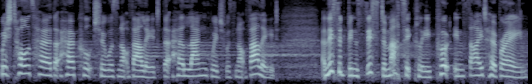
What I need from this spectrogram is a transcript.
which told her that her culture was not valid, that her language was not valid. And this had been systematically put inside her brain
